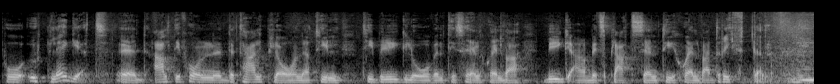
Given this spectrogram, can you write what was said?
på upplägget. Eh, allt ifrån detaljplaner till, till byggloven till sen själva byggarbetsplatsen till själva driften. Mm.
